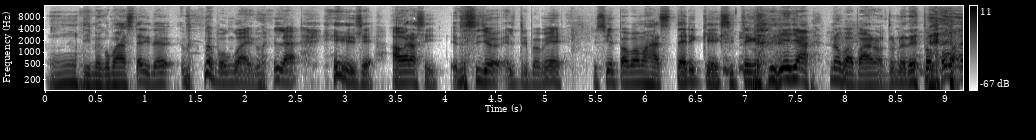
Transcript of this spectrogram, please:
Mm. dime cómo es. Te- Me pongo algo, ¿verdad? Y dice, ahora sí. Entonces yo, el triple mío es, yo soy el papá más aesthetic que existe. Y ella, no, papá, no, tú no eres el papá más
